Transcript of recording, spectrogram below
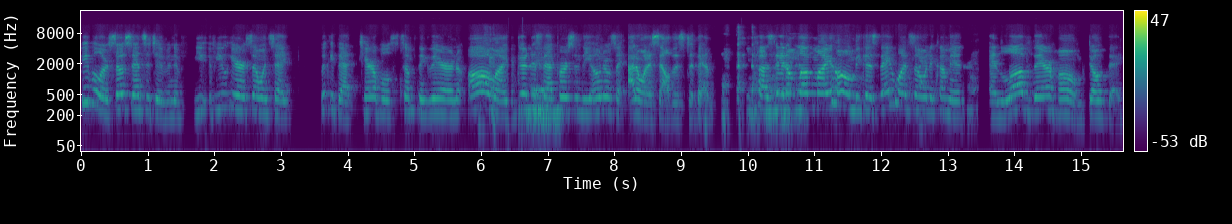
people are so sensitive. And if you, if you hear someone say, look at that terrible something there. And oh my goodness, that person, the owner will say, I don't want to sell this to them because they don't love my home because they want someone to come in and love their home, don't they?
